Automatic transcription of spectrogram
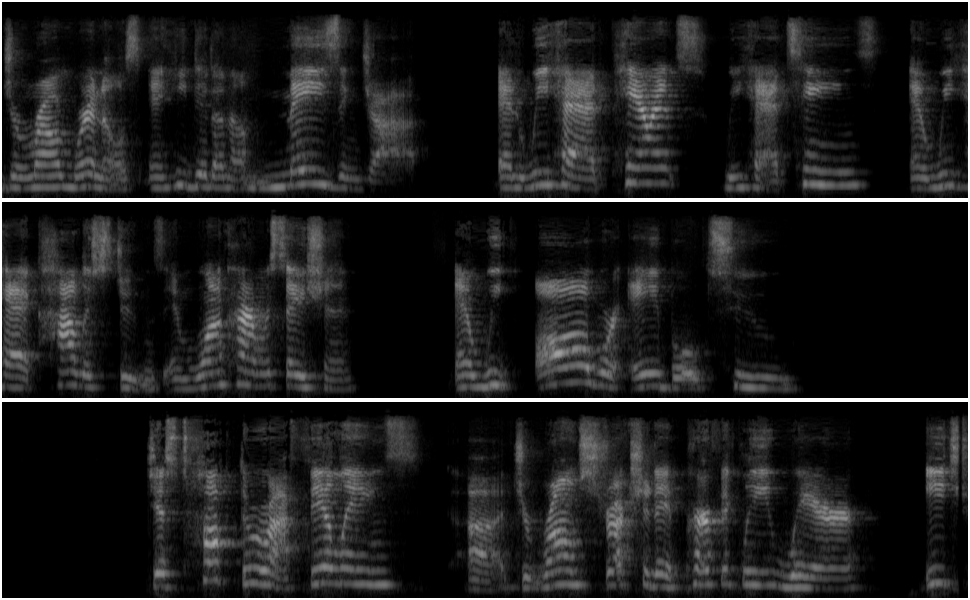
Jerome Reynolds, and he did an amazing job. And we had parents, we had teens, and we had college students in one conversation, and we all were able to just talk through our feelings. Uh, Jerome structured it perfectly where each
